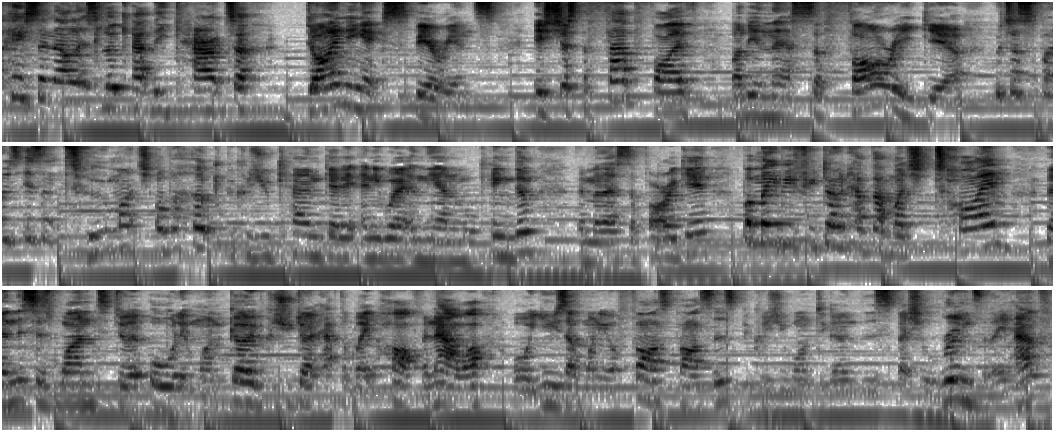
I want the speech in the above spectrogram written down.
Okay so now let's look at the character dining experience. It's just the Fab Five but in their safari gear, which I suppose isn't too much of a hook because you can get it anywhere in the animal kingdom than with their safari gear. But maybe if you don't have that much time, then this is one to do it all in one go because you don't have to wait half an hour or use up one of your fast passes because you want to go into the special rooms that they have.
